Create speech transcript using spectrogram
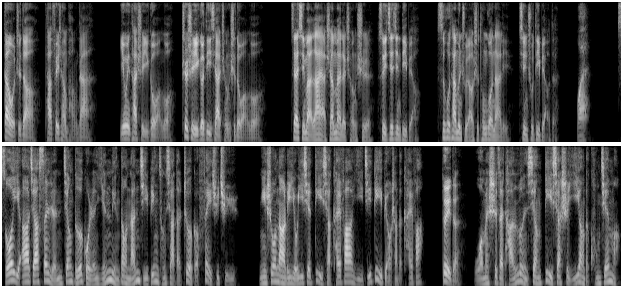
但我知道它非常庞大。因为它是一个网络，这是一个地下城市的网络，在喜马拉雅山脉的城市最接近地表，似乎他们主要是通过那里进出地表的。喂，所以阿加森人将德国人引领到南极冰层下的这个废墟区域，你说那里有一些地下开发以及地表上的开发？对的，我们是在谈论像地下室一样的空间吗？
